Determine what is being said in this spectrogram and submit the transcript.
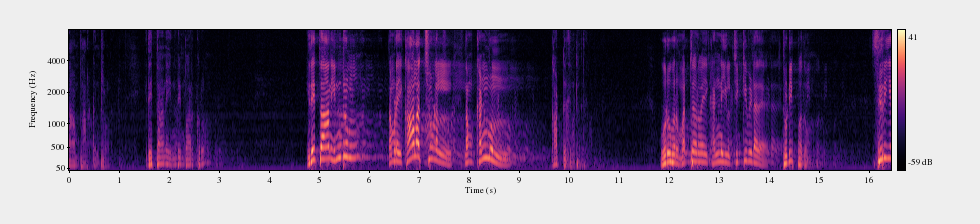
நாம் பார்க்கின்றோம். இதைத்தானே இன்றும் பார்க்கிறோம்? இதைத்தான் இன்றும் நம்முடைய காலச்சூழல் நம் கண்முன் காட்டுகின்றது. ஒருவர் மற்றொருவை கண்ணியில் சிக்கிவிட துடிப்பதும் சிறிய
